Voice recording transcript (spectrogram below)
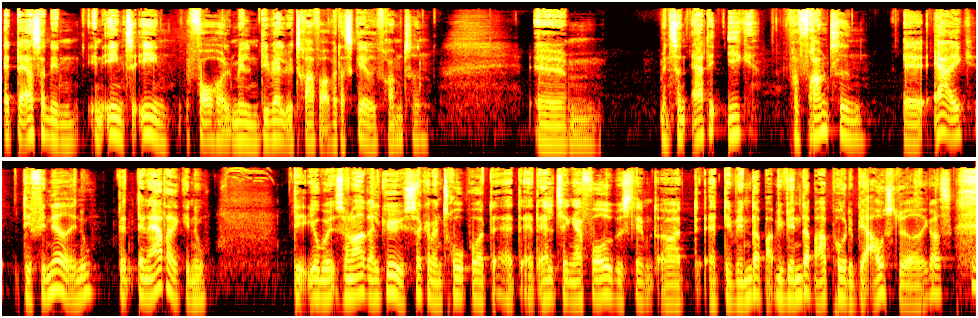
at der er sådan en, en en-til-en forhold mellem de valg, vi træffer, og hvad der sker i fremtiden. Øhm, men sådan er det ikke, for fremtiden øh, er ikke defineret endnu. Den, den er der ikke endnu. Det, jo, som meget religiøs, så kan man tro på, at, at, at alting er forudbestemt, og at, at det venter bare, vi venter bare på, at det bliver afsløret. Ikke også? Mm.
